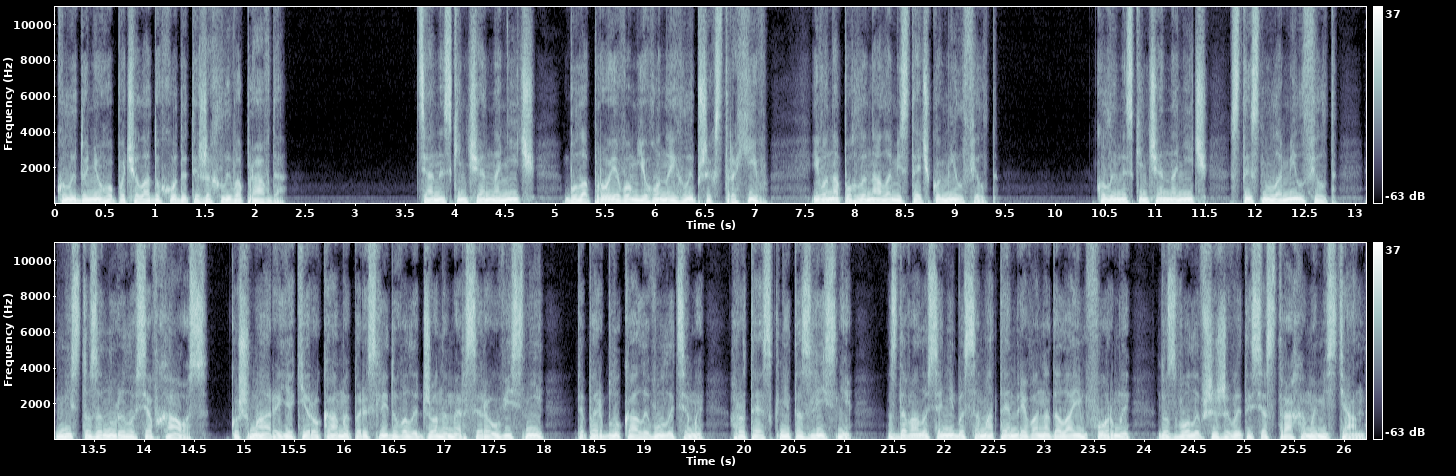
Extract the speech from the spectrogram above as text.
коли до нього почала доходити жахлива правда. Ця нескінченна ніч була проявом його найглибших страхів, і вона поглинала містечко Мілфілд. Коли нескінченна ніч стиснула Мілфілд, місто занурилося в хаос. Кошмари, які роками переслідували Джона Мерсера у вісні, тепер блукали вулицями, гротескні та злісні. Здавалося, ніби сама темрява надала їм форми, дозволивши живитися страхами містян.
